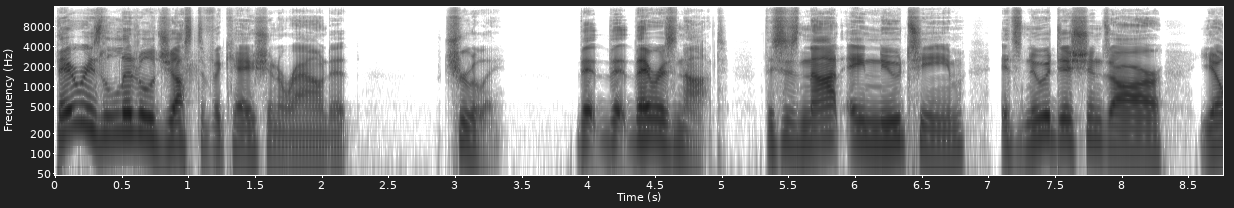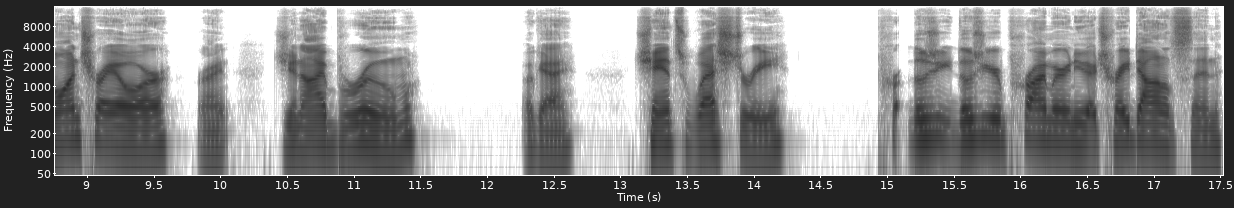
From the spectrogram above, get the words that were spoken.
there is little justification around it. Truly, there is not. This is not a new team. Its new additions are Yohan Traore, right? Johni Broom, Okay. Chance Westry. Those are those are your primary new Tre Donaldson.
